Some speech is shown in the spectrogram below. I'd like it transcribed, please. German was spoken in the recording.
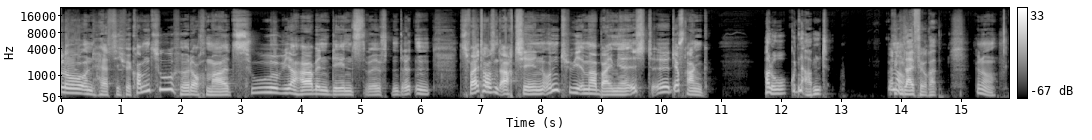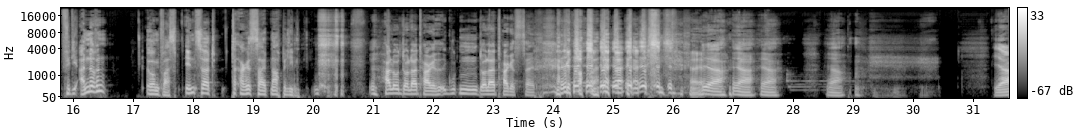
Hallo und herzlich willkommen zu Hör doch mal zu. Wir haben den 12.03.2018 und wie immer bei mir ist äh, der Frank. Hallo, guten Abend. Genau. Für die Live-Hörer. Genau. Für die anderen irgendwas. Insert Tageszeit nach Belieben. Hallo Dollar Tages, guten Dollar Tageszeit. Genau. Ja, ja, ja, ja. Ja,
